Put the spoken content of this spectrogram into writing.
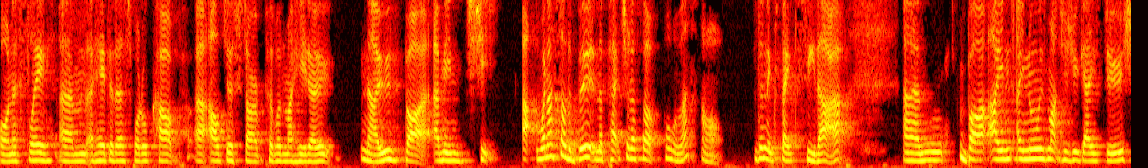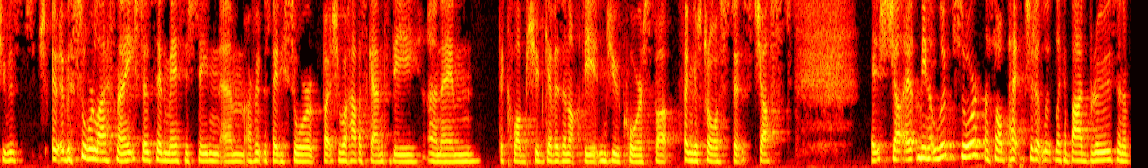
honestly, um, ahead of this World Cup, I'll just start pulling my hair out now. But I mean, she when I saw the boot in the picture, I thought, oh, that's not. I didn't expect to see that. Um, but I, I know as much as you guys do. She was, it, was sore last night. She did send a message saying um, her foot was very sore, but she will have a scan today, and um, the club should give us an update in due course. But fingers crossed, it's just, it's just. I mean, it looked sore. I saw a picture. It looked like a bad bruise and a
